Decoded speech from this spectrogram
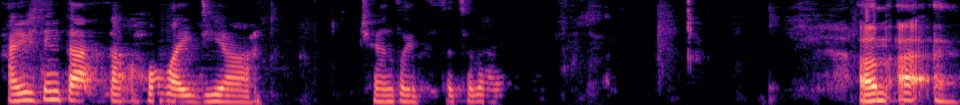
How do you think that that whole idea translates to today? Um I,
